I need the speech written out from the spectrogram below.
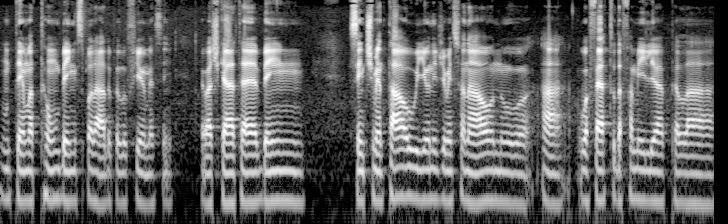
um tema tão bem explorado pelo filme, assim. Eu acho que é até bem sentimental e unidimensional no ah, o afeto da família pela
